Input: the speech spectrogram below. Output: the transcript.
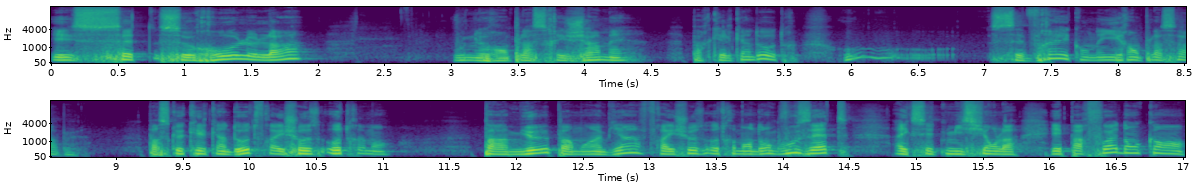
Et cette, ce rôle-là, vous ne le remplacerez jamais par quelqu'un d'autre c'est vrai qu'on est irremplaçable. Parce que quelqu'un d'autre fera les choses autrement. Pas mieux, pas moins bien, fera les choses autrement. Donc vous êtes avec cette mission-là. Et parfois, donc, quand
